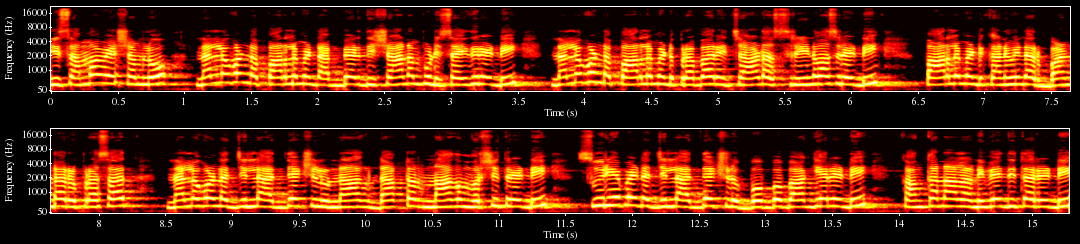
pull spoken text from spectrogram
ఈ సమావేశంలో నల్లగొండ పార్లమెంట్ అభ్యర్థి శానంపూడి సైదిరెడ్డి నల్లగొండ పార్లమెంట్ ప్రభారి చాడ శ్రీనివాసరెడ్డి పార్లమెంట్ కన్వీనర్ బండారు ప్రసాద్ నల్లగొండ జిల్లా అధ్యక్షులు నా డాక్టర్ నాగం వర్షిత్ రెడ్డి సూర్యాపేట జిల్లా అధ్యక్షుడు బొబ్బ భాగ్యారెడ్డి కంకనాల నివేదితారెడ్డి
